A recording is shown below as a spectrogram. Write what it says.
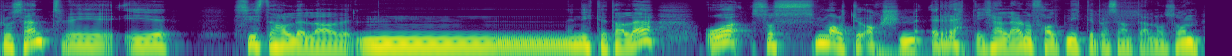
prosent i, i siste halvdel av 90-tallet. Og så smalt jo aksjen rett i kjelleren og falt 90% eller noe sånt.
